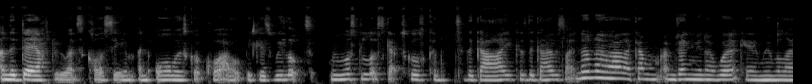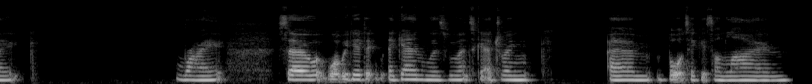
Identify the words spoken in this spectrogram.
and the day after we went to Colosseum and almost got caught out because we looked, we must have looked skeptical to the guy because the guy was like, no, no, like I'm, I'm genuine, I work here. And we were like, right. So what we did again was we went to get a drink, um, bought tickets online,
